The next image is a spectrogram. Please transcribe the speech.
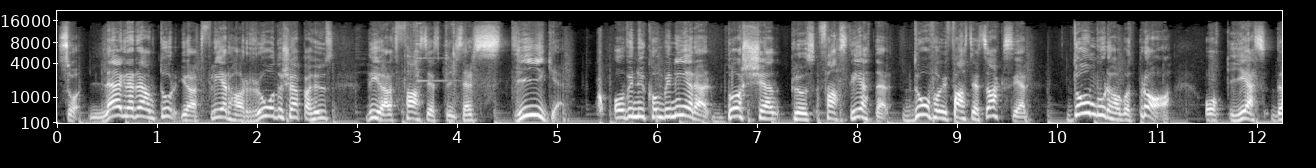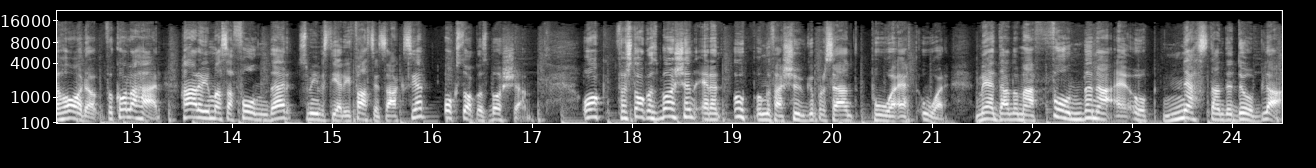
Så lägre räntor gör att fler har råd att köpa hus det gör att fastighetspriser stiger. Om vi nu kombinerar börsen plus fastigheter, då får vi fastighetsaktier. De borde ha gått bra. Och yes, det har de. För kolla här. Här har vi en massa fonder som investerar i fastighetsaktier och Stockholmsbörsen. Och för Stockholmsbörsen är den upp ungefär 20% på ett år. Medan de här fonderna är upp nästan det dubbla.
